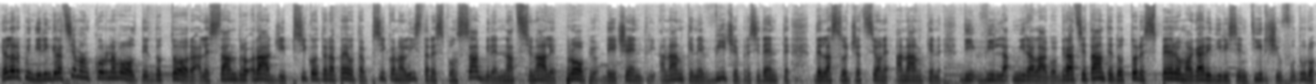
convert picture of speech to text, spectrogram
E allora quindi ringraziamo ancora una volta il dottor Alessandro Raggi, psicoterapeuta, psicoanalista responsabile nazionale proprio dei centri Ananchen e vicepresidente dell'associazione dell'associazione Ananken di Villa Miralago. Grazie tante dottore, spero magari di risentirci in futuro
